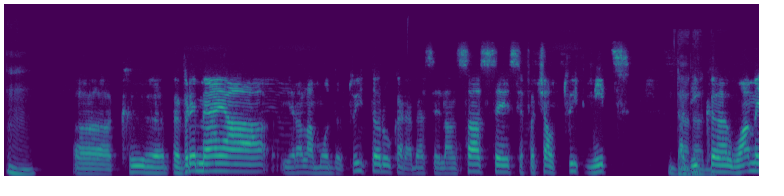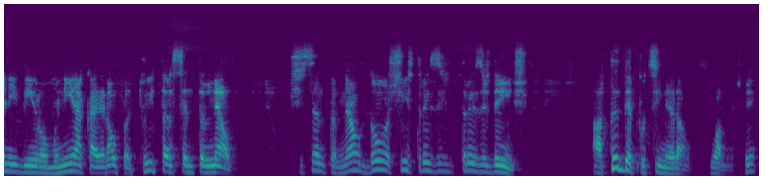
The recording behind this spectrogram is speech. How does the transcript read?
Mhm. Uh, că pe vremea aia era la modă Twitter-ul, care abia se lansase, se făceau tweet meets, Da, adică da, da. oamenii din România care erau pe Twitter se întâlneau. Și se întâlneau 25, 30, 30 de inși. Atât de puțini erau oameni, știi?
